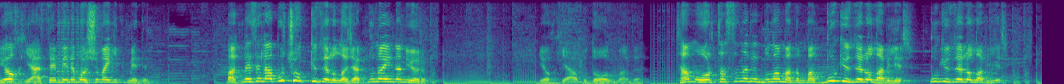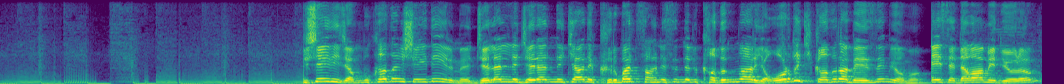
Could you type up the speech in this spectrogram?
Yok ya sen benim hoşuma gitmedin. Bak mesela bu çok güzel olacak buna inanıyorum. Yok ya bu da olmadı. Tam ortasını bir bulamadım. Bak bu güzel olabilir. Bu güzel olabilir. Bir şey diyeceğim. Bu kadın şey değil mi? Celal'le Ceren'deki hani kırbaç sahnesinde bir kadın var ya. Oradaki kadına benzemiyor mu? Neyse devam ediyorum.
